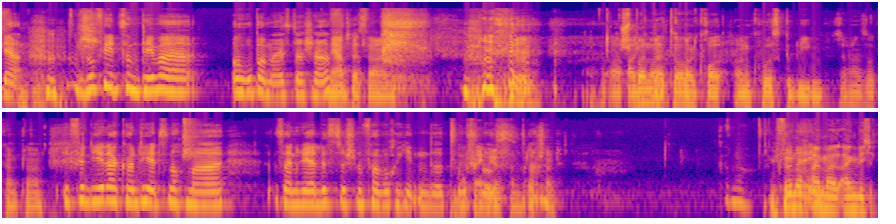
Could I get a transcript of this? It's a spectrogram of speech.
Ja, so viel zum Thema Europameisterschaft. Ja, das war Spannender on, Talk. On, on, Kurs geblieben. Das war so kein Plan. Ich finde, jeder könnte jetzt noch mal seinen realistischen Favoriten so zum Schluss. Von Deutschland. Genau. Ich will noch einmal eigentlich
